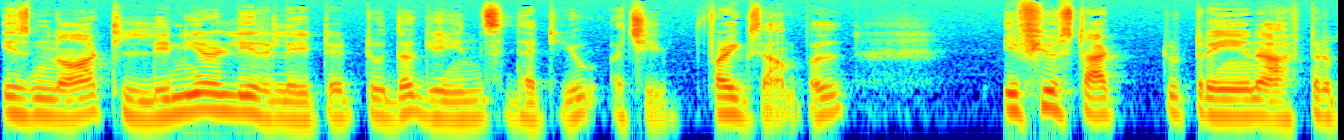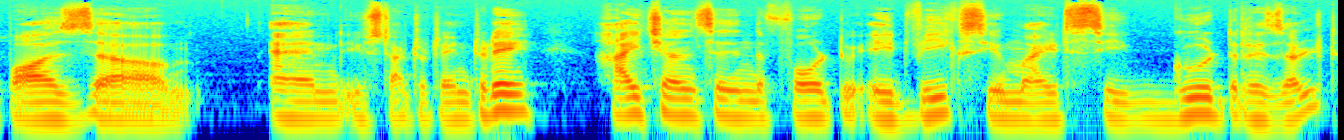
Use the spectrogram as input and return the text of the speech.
is not linearly related to the gains that you achieve. For example, if you start to train after a pause um, and you start to train today, high chances in the four to eight weeks you might see good result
